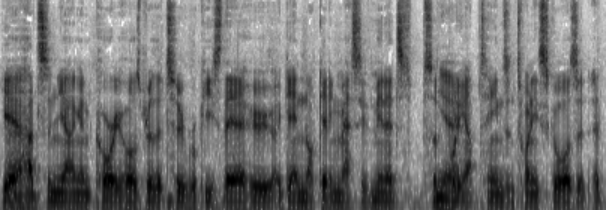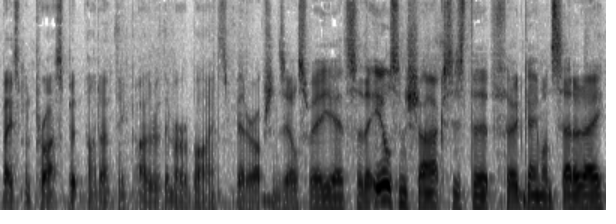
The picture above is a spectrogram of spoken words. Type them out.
Yeah, uh, Hudson Young and Corey Horsburgh, the two rookies there, who again not getting massive minutes, sort of yeah. putting up teens and twenty scores at, at, basement price, but I don't think either of them are a buy. It's better options elsewhere. Yeah. So the Eels and Sharks is the third game on Saturday.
